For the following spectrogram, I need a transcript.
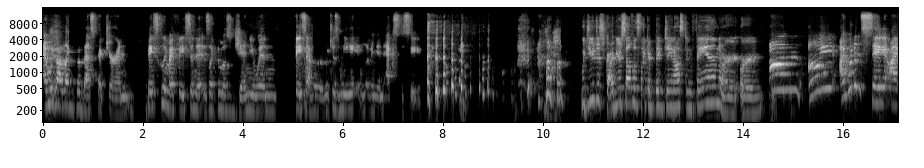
And we got like the best picture. And basically my face in it is like the most genuine face ever, which is me living in ecstasy. Would you describe yourself as like a big Jane Austen fan, or or Um, I I wouldn't say I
